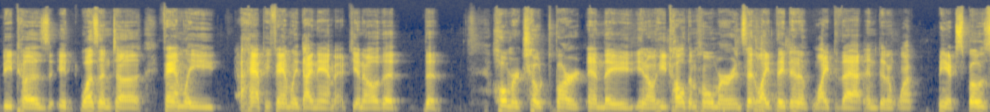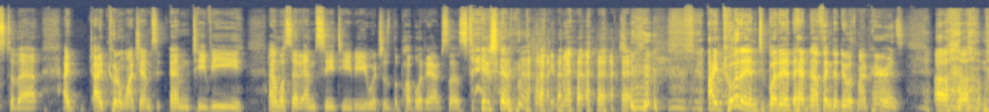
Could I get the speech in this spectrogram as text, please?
because it wasn't a family a happy family dynamic you know that that Homer choked Bart and they, you know, he called him Homer and said like they didn't like that and didn't want me exposed to that. I I couldn't watch MC, MTV. I almost said MCTV, which is the public access station. I. I couldn't, but it had nothing to do with my parents. Um,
